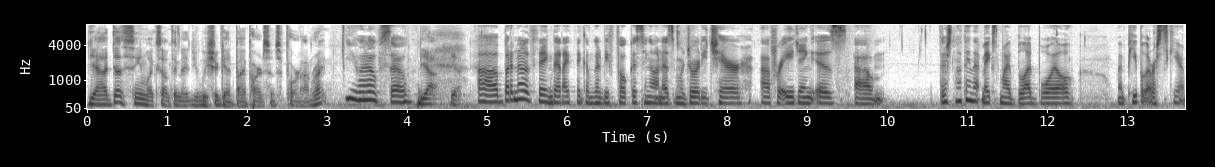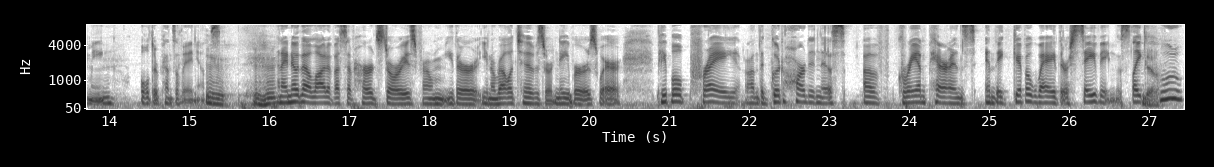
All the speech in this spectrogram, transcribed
Yeah, it does seem like something that we should get bipartisan support on, right? You hope so. Yeah, yeah. Uh, but another thing that I think I'm going to be focusing on as majority chair uh, for aging is um, there's nothing that makes my blood boil when people are scamming older Pennsylvanians. And I know that a lot of us have heard stories from either you know relatives or neighbors where people prey on the good-heartedness of grandparents and they give away their savings. Like Yeah. who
